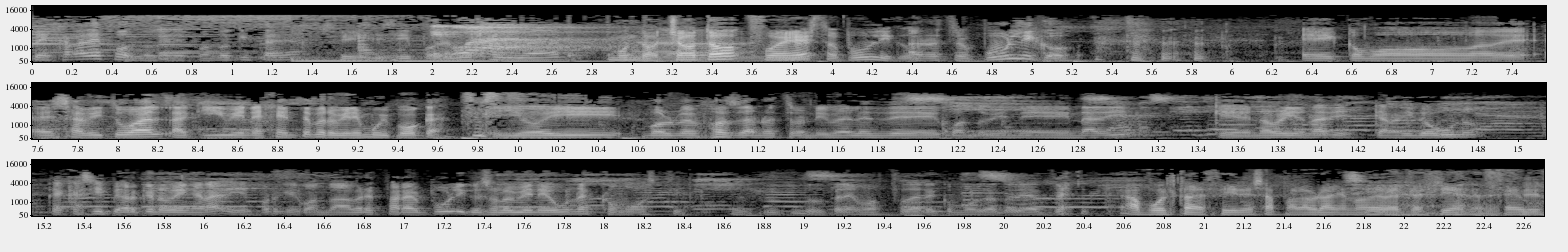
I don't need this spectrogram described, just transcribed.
Déjala de fondo, que de fondo quizá ya. Sí, Sí, podemos ayudar Mundo Choto fue- nuestro público. A nuestro público. Eh, como eh, es habitual, aquí viene gente, pero viene muy poca. Y hoy volvemos a nuestros niveles de cuando viene nadie, que no ha venido nadie, que ha venido uno, que es casi peor que no venga nadie, porque cuando abres para el público y solo viene uno, es como, hostia, no tenemos poder de convocatoria. Ha vuelto a decir esa palabra que no Sí, debes decir en el sí. CEU.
